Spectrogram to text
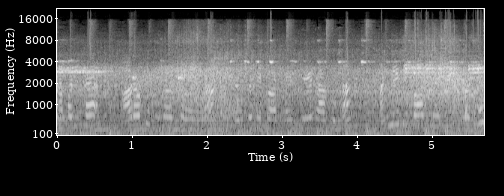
ప్రపంచ ఆరోగ్య దినోత్సవంగా హెల్త్ డిపార్ట్మెంటే కాకుండా అన్ని డిపార్ట్మెంట్లకు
